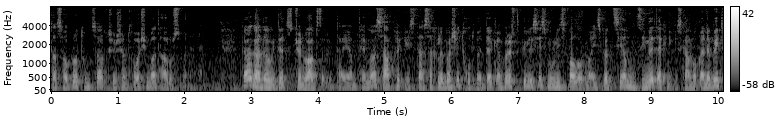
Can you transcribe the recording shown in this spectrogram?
სასაუბრო, თუმცა ხშირ შემთხვევაში მათ არ უსმენენ. და გადავიდეთ ჩვენ ვაგზავნებთ აი ამ თემას აფრიკის დასახლებაში 15 დეკემბერს თბილისის მუნიციპალურმა ინსპექციამ ძიმე ტექნიკის გამოყენებით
